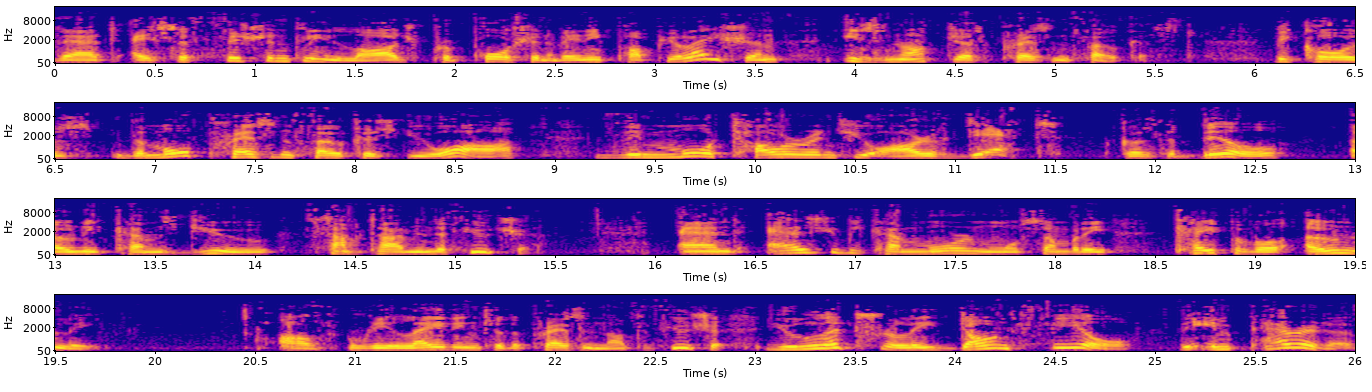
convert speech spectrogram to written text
that a sufficiently large proportion of any population is not just present focused. Because the more present focused you are, the more tolerant you are of debt, because the bill only comes due sometime in the future. And as you become more and more somebody capable only of relating to the present, not the future, you literally don't feel the imperative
